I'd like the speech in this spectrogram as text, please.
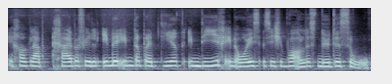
ich habe, glaube ich, viel interpretiert in dich, in uns, es ist immer alles nicht so.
